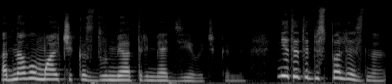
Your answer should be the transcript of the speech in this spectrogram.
одного мальчика с двумя-тремя девочками. Нет, это бесполезно.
